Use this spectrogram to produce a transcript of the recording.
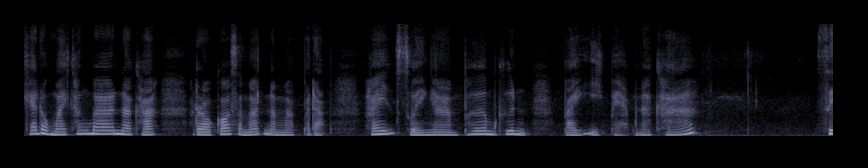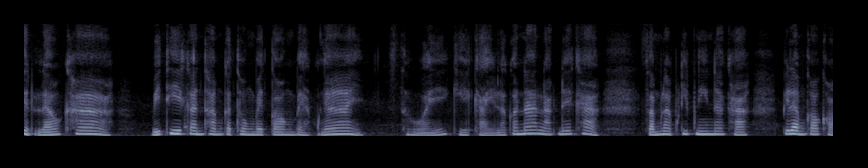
แค่ดอกไม้ข้างบ้านนะคะ เราก็สามารถนำมาประดับให้สวยงามเพิ่มขึ้นไปอีกแบบนะคะ เสร็จแล้วค่ะ วิธีการทำกระทงใบตองแบบง่าย สวยเก๋ไก๋แล้วก็น่ารักด้วยค่ะสำหรับคลิปนี้นะคะ พี่แรมก็ขอ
